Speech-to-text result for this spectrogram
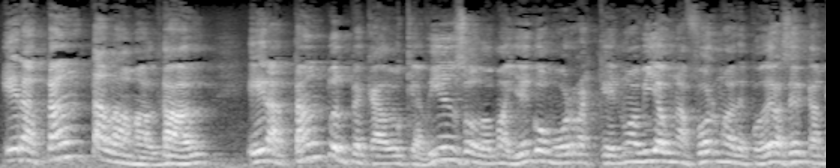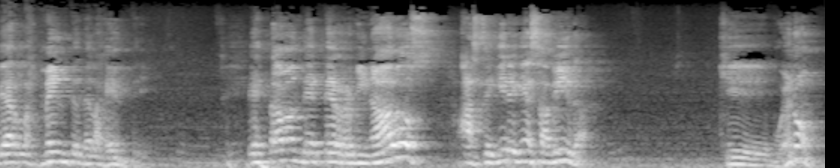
Era tanta la maldad era tanto el pecado que había en Sodoma y en Gomorra que no había una forma de poder hacer cambiar las mentes de la gente. Estaban determinados a seguir en esa vida. Que, bueno,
